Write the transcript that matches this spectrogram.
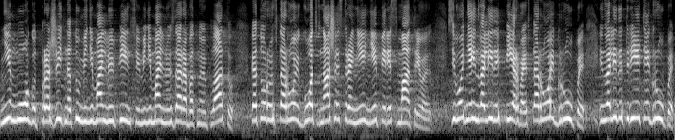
не могут прожить на ту минимальную пенсию, минимальную заработную плату, которую второй год в нашей стране не пересматривают. Сегодня инвалиды первой, второй группы, инвалиды третьей группы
